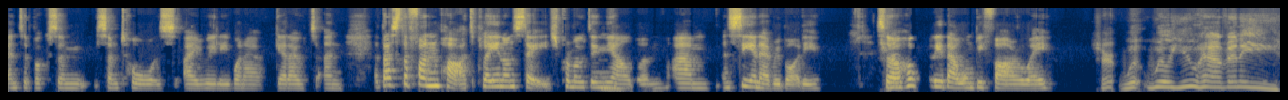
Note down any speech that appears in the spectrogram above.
and to book some some tours. I really want to get out, and that's the fun part: playing on stage, promoting the mm-hmm. album, um, and seeing everybody. So sure. hopefully that won't be far away. Sure. will will you have any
